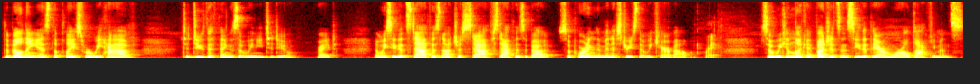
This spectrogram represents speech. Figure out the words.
the building is the place where we have to do the things that we need to do right and we see that staff is not just staff staff is about supporting the ministries that we care about Right. so we can look at budgets and see that they are moral documents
